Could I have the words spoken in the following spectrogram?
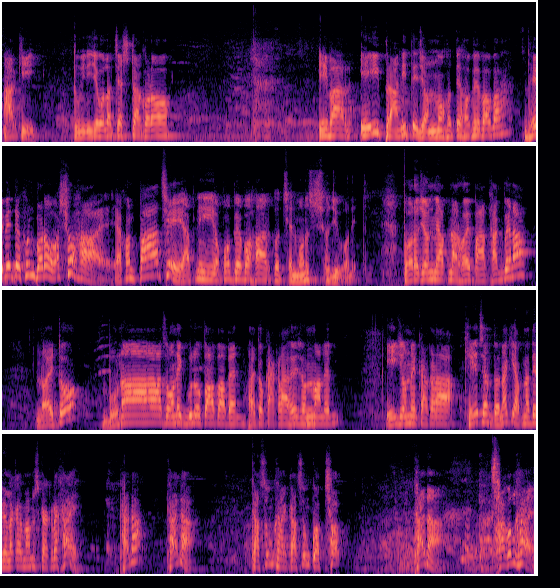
আর কি? তুমি নিজে বলার চেষ্টা করো। এবার এই প্রাণীতে জন্ম হতে হবে বাবা। ভেবে দেখুন, বড় অসহায়। এখন পা আছে, আপনি অপব্যবহার করছেন মনুষ্য জীবনের পরজন্মে আপনার হয় পা থাকবে না, নয়তো বোনাস অনেকগুলো পা পাবেন। হয়তো কাঁকড়া হয়ে জন্মালেন। এই জন্মে কাঁকড়া খেয়েছেন তো নাকি? আপনাদের এলাকার মানুষ কাঁকড়া খায়? খায় না? খায় না? কাসুম খায়, কাসুম কচ্ছপ। খায় না? ছাগল খায়?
